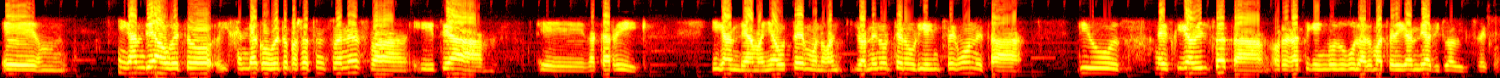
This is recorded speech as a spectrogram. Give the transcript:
e, igandea hobeto, jendeak hobeto pasatzen zuenez, ba, egitea e, bakarrik igandea, baina urte, bueno, joan den urtean uri egin eta diruz gaizki gabiltza, eta horregatik egingo dugu larun bat igandea diru abiltzeko.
